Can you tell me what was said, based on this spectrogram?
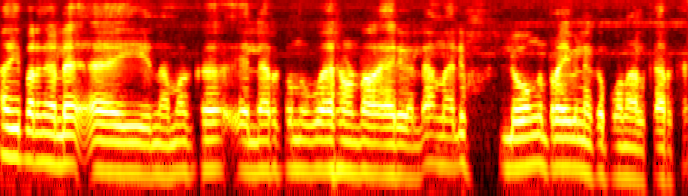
അത് ഈ പറഞ്ഞ പോലെ ഈ നമുക്ക് എല്ലാവർക്കും ഒന്നും ഉപകാരമുള്ള കാര്യമല്ല എന്നാലും ലോങ് ഡ്രൈവിനൊക്കെ പോകുന്ന ആൾക്കാർക്ക്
